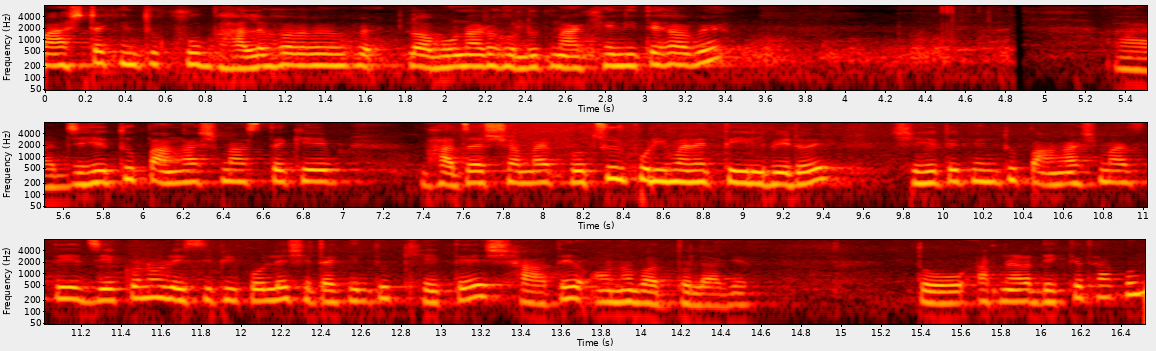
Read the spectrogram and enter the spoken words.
মাছটা কিন্তু খুব ভালোভাবে লবণ আর হলুদ মাখিয়ে নিতে হবে। আর যেহেতু পাঙাশ মাছ থেকে ভাজার সময় প্রচুর পরিমাণে তেল বেরোয়, সেহেতু কিন্তু পাঙাশ মাছ দিয়ে যে কোনো রেসিপি করলে সেটা কিন্তু খেতে স্বাদে অনবদ্য লাগে। তো আপনারা দেখতে থাকুন।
